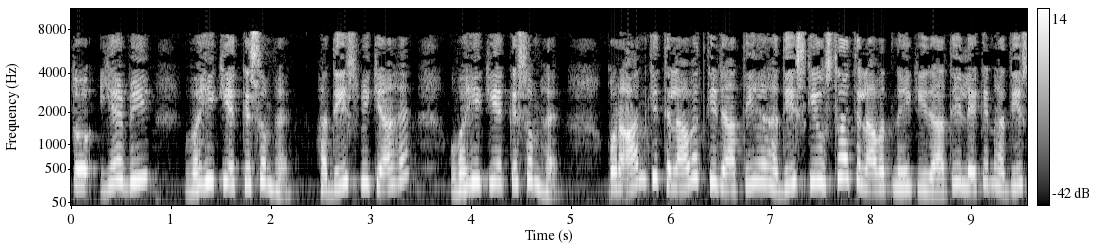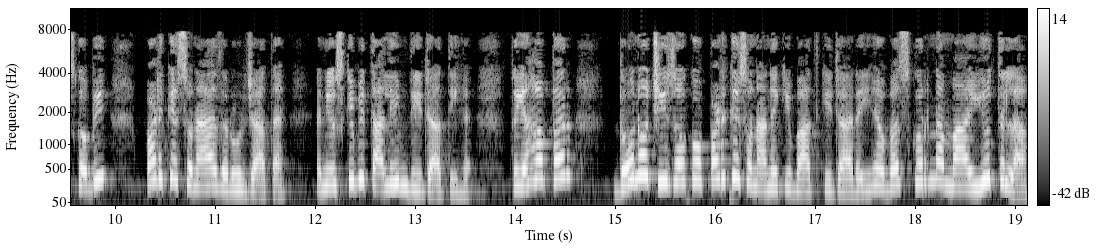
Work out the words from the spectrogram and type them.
تو یہ بھی وہی کی ایک قسم ہے۔ حدیث بھی کیا ہے؟ وہی کی ایک قسم ہے۔ قرآن کی تلاوت کی جاتی ہے، حدیث کی اس طرح تلاوت نہیں کی جاتی، لیکن حدیث کو بھی پڑھ کے سنایا ضرور جاتا ہے یعنی اس کی بھی تعلیم دی جاتی ہے۔ تو یہاں پر دونوں چیزوں کو پڑھ کے سنانے کی بات کی جا رہی ہے۔ بس کرنا ما یتلا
